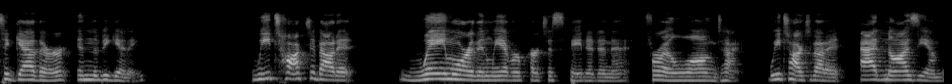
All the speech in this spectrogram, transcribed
together in the beginning. We talked about it way more than we ever participated in it for a long time. We talked about it ad nauseum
